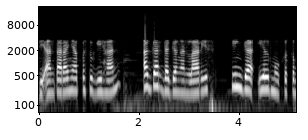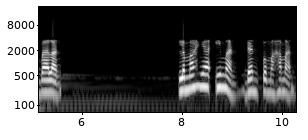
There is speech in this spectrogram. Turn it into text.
di antaranya pesugihan agar dagangan laris hingga ilmu kekebalan. Lemahnya iman dan pemahaman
